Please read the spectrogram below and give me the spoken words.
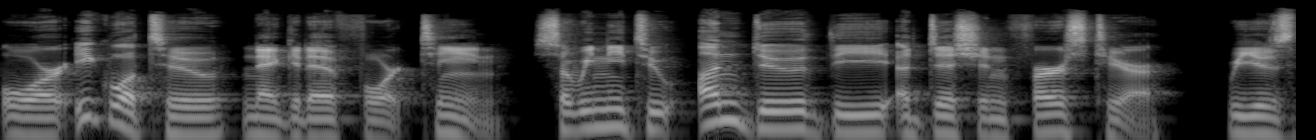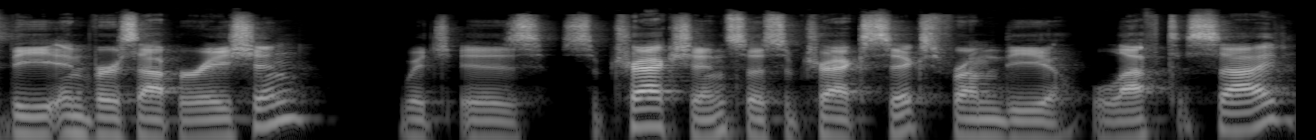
or equal to negative 14. So we need to undo the addition first here. We use the inverse operation, which is subtraction. So subtract 6 from the left side.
